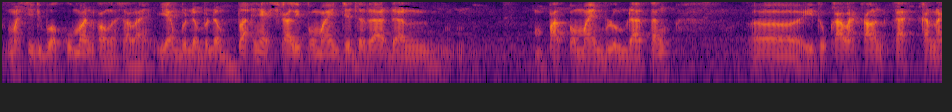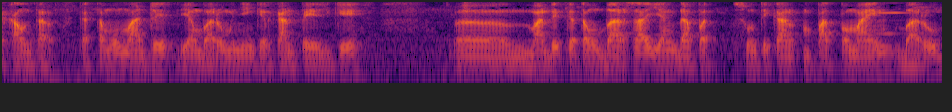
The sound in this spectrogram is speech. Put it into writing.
masih di bawah Kuman kalau nggak salah yang benar-benar banyak sekali pemain cedera dan empat pemain belum datang uh, itu kalah karena counter. Ketemu Madrid yang baru menyingkirkan PSG uh, eh, Madrid ketemu Barca yang dapat suntikan empat pemain baru.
